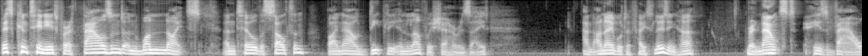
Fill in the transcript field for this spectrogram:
This continued for a thousand and one nights until the Sultan, by now deeply in love with Scheherazade and unable to face losing her, renounced his vow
